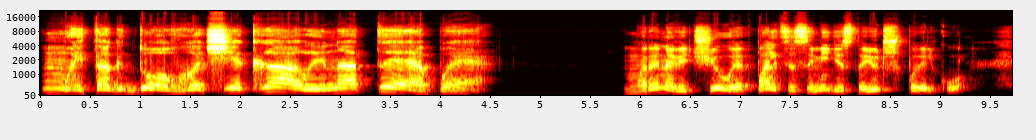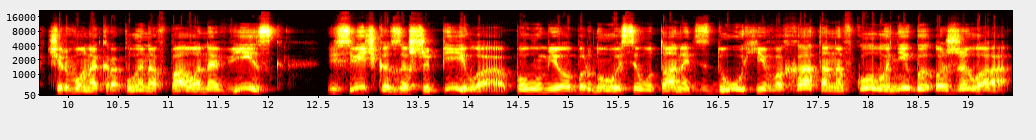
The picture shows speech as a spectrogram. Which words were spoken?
Ми так довго чекали на тебе. Марина відчула, як пальці самі дістають шпильку. Червона краплина впала на віск, і свічка зашипіла, полум'я обернулося у танець духів, а хата навколо ніби ожила.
